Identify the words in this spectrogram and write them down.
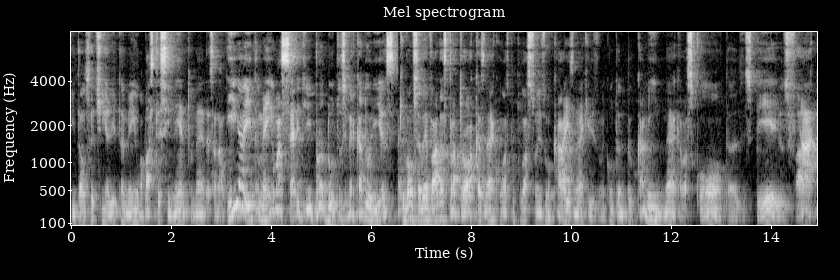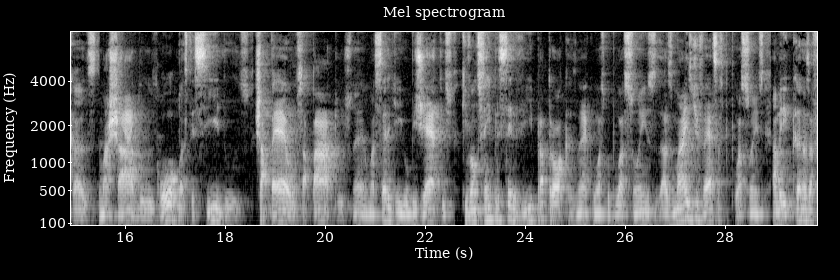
então você tinha ali também um abastecimento né, dessa nau. E aí também uma série de produtos e mercadorias que vão ser levadas para trocas né, com as populações locais, né, que eles vão encontrando pelo caminho, né, aquelas contas, espelhos, facas, machados, roupas, tecidos, chapéus, sapatos, né, uma série de objetos que vão sempre servir para trocas né, com as populações, as mais diversas populações americanas, africanas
